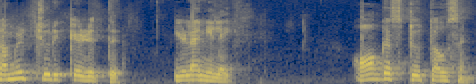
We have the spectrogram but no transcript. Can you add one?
தமிழ்ச் சுருக்கெழுத்து இளநிலை. August two thousand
